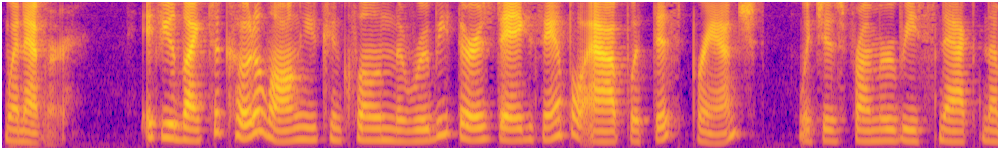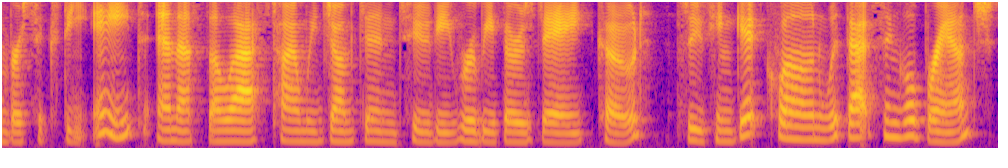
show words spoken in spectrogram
Whenever. If you'd like to code along, you can clone the Ruby Thursday example app with this branch which is from Ruby Snack number 68, and that's the last time we jumped into the Ruby Thursday code. So you can git clone with that single branch,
